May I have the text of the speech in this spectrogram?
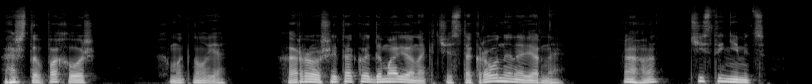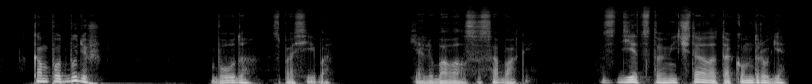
А что, похож?» — хмыкнул я. «Хороший такой домовенок, чистокровный, наверное». «Ага, чистый немец. Компот будешь?» «Буду, спасибо». Я любовался собакой. С детства мечтал о таком друге.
